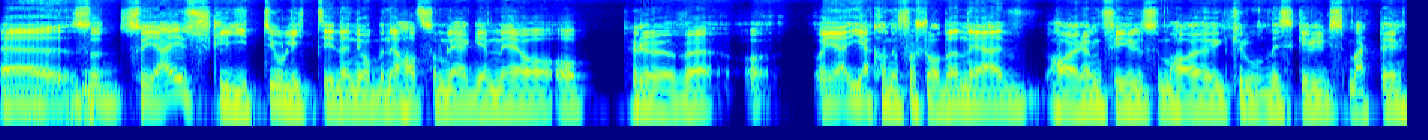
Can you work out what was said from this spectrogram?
Eh, Så, jeg sliter jo litt i den jobben jeg har hatt som lege med å, prøve og jeg kan jo forstå det når jeg har en fyr som har kroniske ryggsmerter.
